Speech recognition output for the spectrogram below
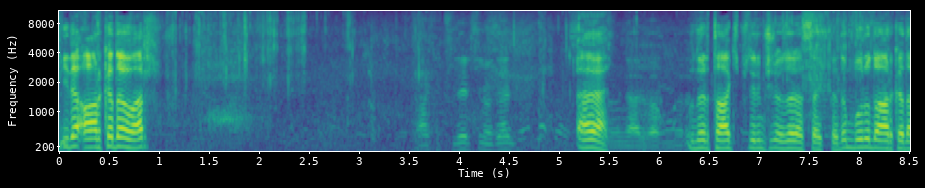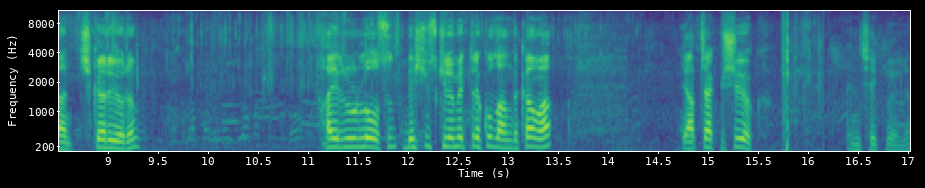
Bir de arkada var. Takipçiler için özel Evet. galiba bunları. Bunları takipçilerim için özel sakladım. Bunu da arkadan çıkarıyorum. Hayırlı uğurlu olsun. 500 kilometre kullandık ama yapacak bir şey yok. Beni çek böyle.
